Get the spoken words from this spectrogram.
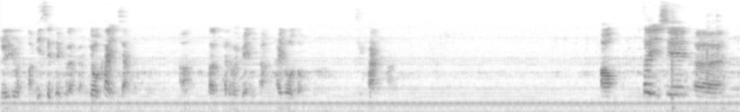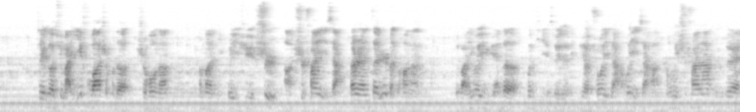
直接用啊，見せてください，给我看一下，啊，他他就会给你啊，拍多走，请看啊。 好，在一些呃，这个去买衣服啊什么的时候呢。那么你可以去试啊试穿一下，当然在日本的话呢，对吧？因为语言的问题，所以呢你必须要说一下，问一下啊，可不可以试穿呢？对不对？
